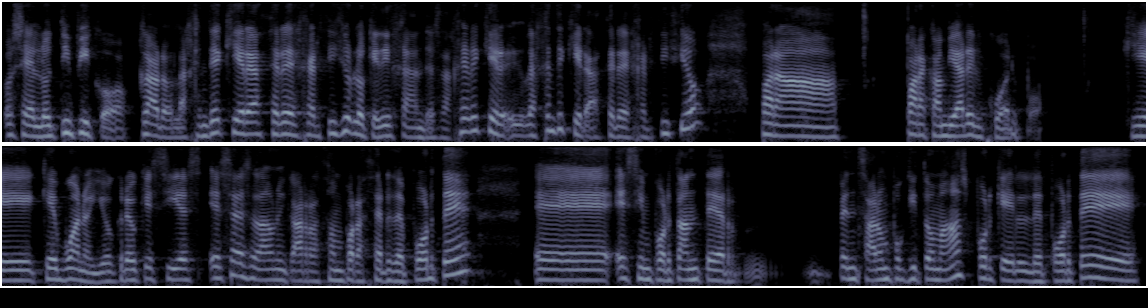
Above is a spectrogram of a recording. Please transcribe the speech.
o sea, lo típico, claro, la gente quiere hacer ejercicio, lo que dije antes, la gente quiere, la gente quiere hacer ejercicio para, para cambiar el cuerpo. Que, que, bueno, yo creo que sí, es, esa es la única razón por hacer deporte. Eh, es importante pensar un poquito más porque el deporte.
